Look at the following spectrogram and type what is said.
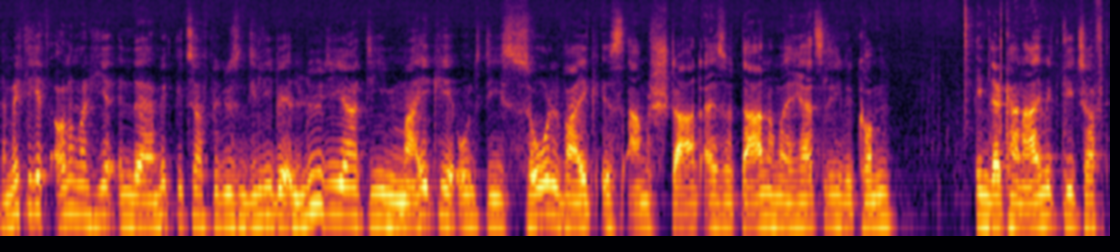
dann möchte ich jetzt auch nochmal hier in der Mitgliedschaft begrüßen. Die liebe Lydia, die Maike und die Solveig ist am Start. Also da nochmal herzlich willkommen in der Kanalmitgliedschaft.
